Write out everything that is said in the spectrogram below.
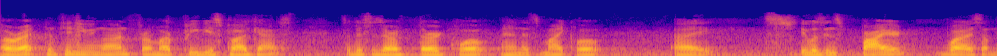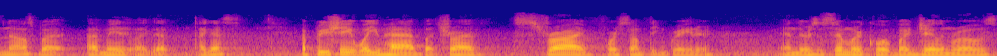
All right, continuing on from our previous podcast. So this is our third quote, and it's my quote. I, it was inspired by something else, but I made it like that, I guess. Appreciate what you have, but strive strive for something greater. And there's a similar quote by Jalen Rose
